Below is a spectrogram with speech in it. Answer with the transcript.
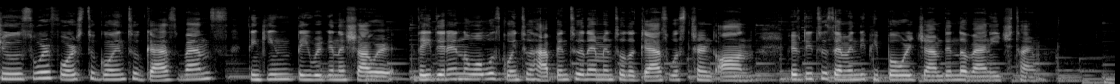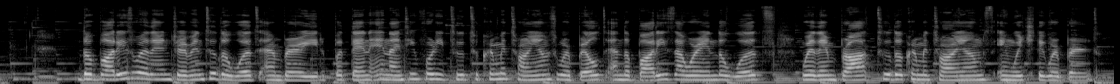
Jews were forced to go into gas vans thinking they were gonna shower. They didn't know what was going to happen to them until the gas was turned on. 50 to 70 people were jammed in the van each time. The bodies were then driven to the woods and buried, but then in 1942 two crematoriums were built and the bodies that were in the woods were then brought to the crematoriums in which they were burned.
